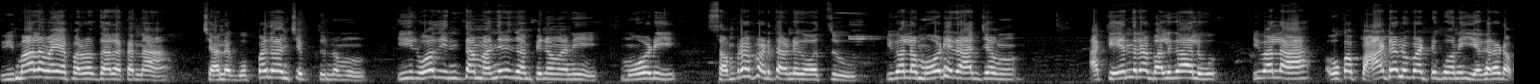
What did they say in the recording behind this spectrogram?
విమాలమయ పర్వతాల కన్నా చాలా గొప్పదని చెప్తున్నాము. ఈరోజు ఇంతమందిని చంపినామని మోడీ సంబరపడతాడు కావచ్చు. ఇవాళ మోడీ రాజ్యం ఆ కేంద్ర బలగాలు ఇవాళ ఒక పాటను పట్టుకొని ఎగరడం.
